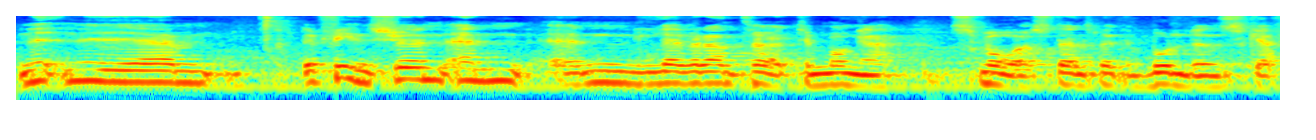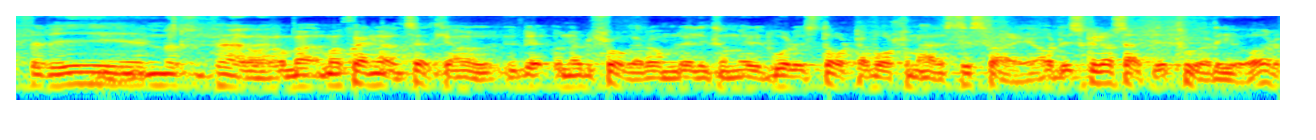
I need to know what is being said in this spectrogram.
Ni, ni, ehm, det finns ju en, en, en leverantör till många små ställen som heter Bondens skafferi eller något sånt här. Ja, men, generellt sett, kan, det- när du frågar om det liksom, går det att starta var som helst i Sverige? Ja, det skulle jag säga att det tror jag det gör.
